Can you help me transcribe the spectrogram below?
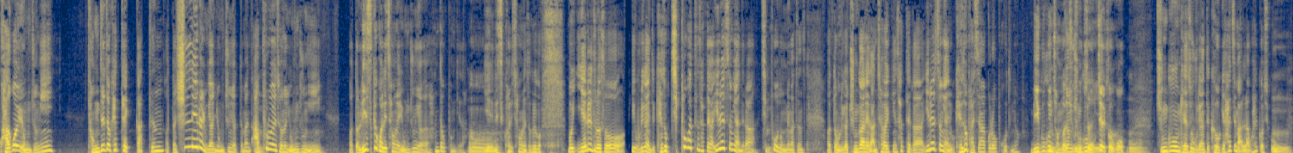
과거의 용중이 경제적 혜택 같은 어떤 실리를 위한 용중이었다면 앞으로의 저는 용중이 어떤 리스크 관리 차원의 용중이어야 한다고 봅니다. 어. 예, 리스크 관리 차원에서. 그리고 뭐 예를 들어서 이 우리가 이제 계속 치포 같은 사태가 일회성이 아니라 음. 치포 동맹 같은 어떤 우리가 중간에 난처하게 낀 사태가 일회성이 아니고 계속 발생할 거라고 보거든요. 미국은 점점 중국 중국 옥죄일. 거고 어. 중국은 계속 우리한테 거기 하지 말라고 할 것이고 음.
